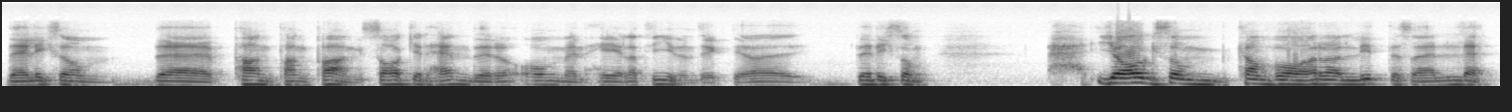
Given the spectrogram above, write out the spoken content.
Det är liksom, det är pang, pang, pang. Saker händer om en hela tiden tyckte jag. Det är liksom, jag som kan vara lite så här lätt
